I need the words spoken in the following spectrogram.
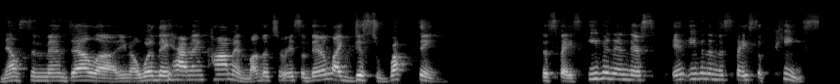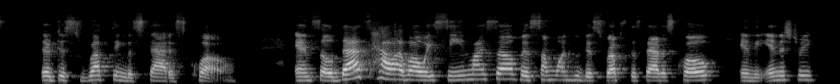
Nelson Mandela, you know, what do they have in common? Mother Teresa, they're like disrupting the space, even in their, even in the space of peace, they're disrupting the status quo. And so that's how I've always seen myself as someone who disrupts the status quo in the industry,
